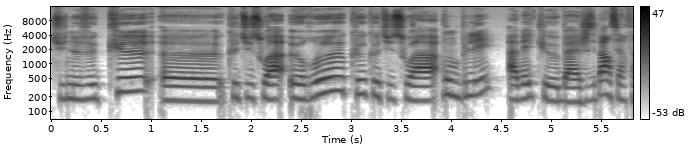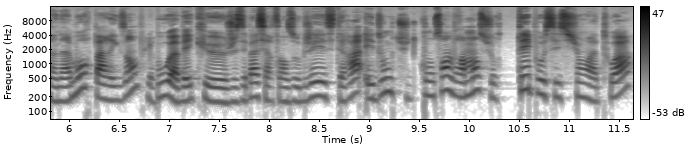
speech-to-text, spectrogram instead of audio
Tu ne veux que euh, que tu sois heureux, que que tu sois comblé avec, euh, bah, je sais pas, un certain amour par exemple, ou avec, euh, je sais pas, certains objets, etc. Et donc tu te concentres vraiment sur tes possessions à toi.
